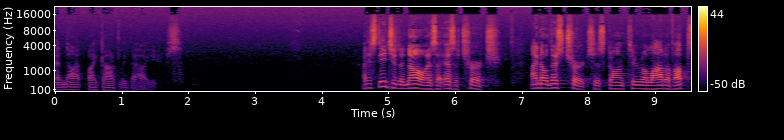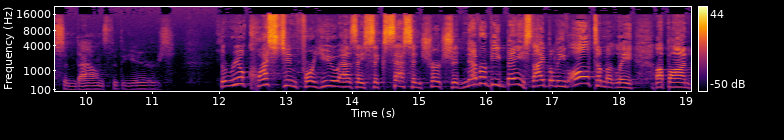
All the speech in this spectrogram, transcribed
and not by godly values. I just need you to know as a, as a church, I know this church has gone through a lot of ups and downs through the years. The real question for you as a success in church should never be based, I believe, ultimately upon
